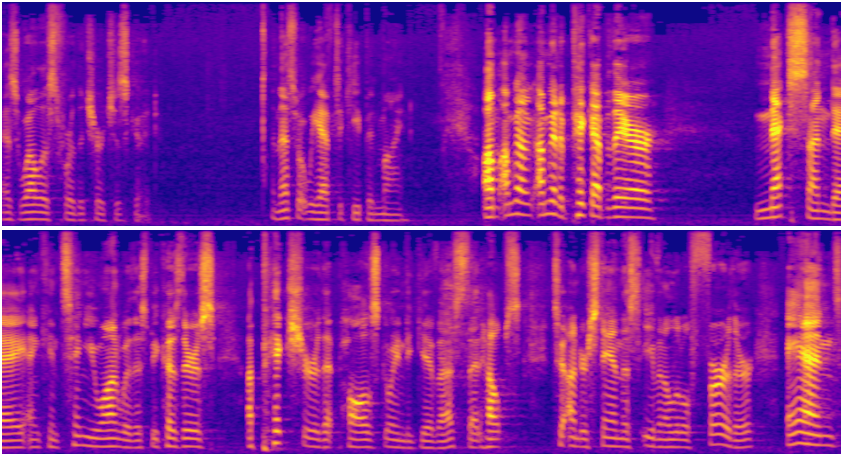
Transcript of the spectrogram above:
as well as for the church's good. And that's what we have to keep in mind. Um, I'm going I'm to pick up there next Sunday and continue on with this because there's a picture that Paul's going to give us that helps to understand this even a little further. And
